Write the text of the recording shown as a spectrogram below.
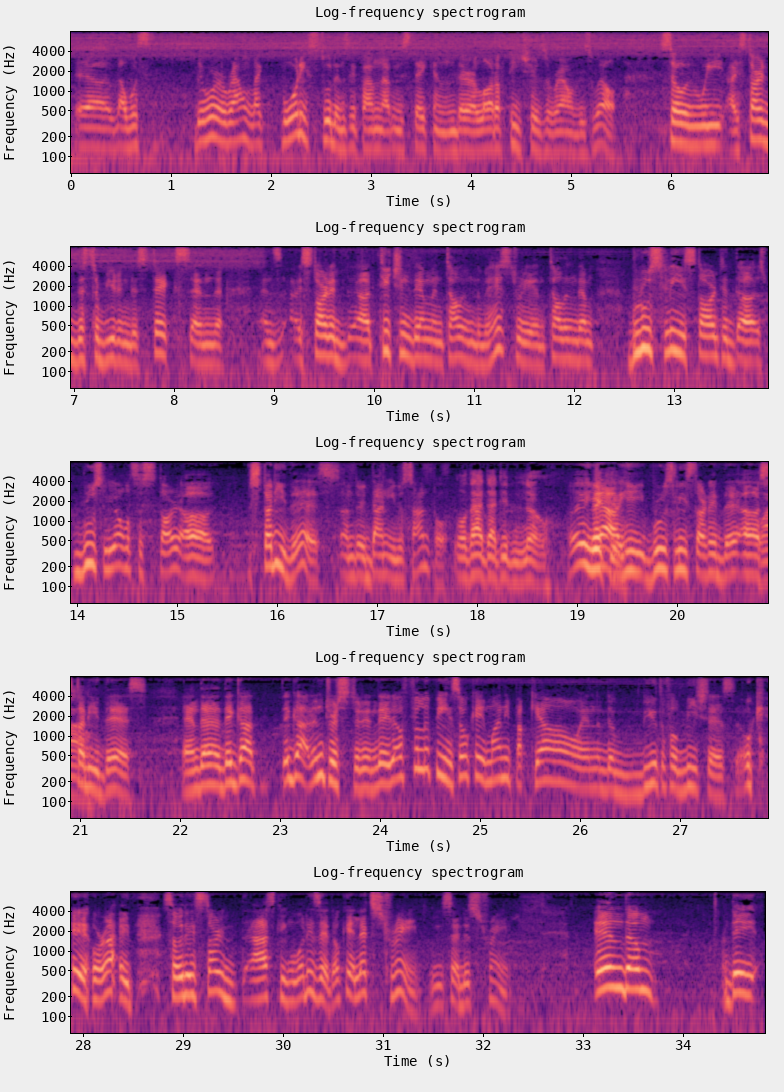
Uh, that was there were around like 40 students, if I'm not mistaken. There are a lot of teachers around as well. So we I started distributing the sticks and and I started uh, teaching them and telling them history and telling them Bruce Lee started. Uh, Bruce Lee also started. Uh, study this under Dan Inosanto. Well, that I didn't know. Uh, yeah, he Bruce Lee started the, uh, studied this, and uh, they got they got interested in the oh, Philippines. Okay, Manny Pacquiao and the beautiful beaches. Okay, all right. So they started asking, "What is it?" Okay, let's train. We said, "Let's train," and um, they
